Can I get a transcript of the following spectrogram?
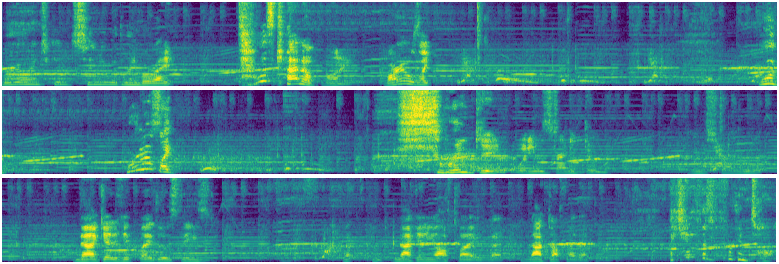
we're going to continue with Rainbow Ride. That was kind of funny. Mario was like, "What?" Mario's like shrinking when he was trying to go. He was trying to not get hit by those things. Not getting off by that, knocked off by that thing. I can't even freaking talk.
